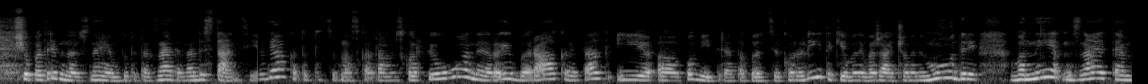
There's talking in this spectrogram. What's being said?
що потрібно з нею бути, так знаєте, на дистанції. Зодіака, тобто це нас там скорпіони, риби, раки, так і е, повітря. Тобто ці королі, такі вони вважають, що вони мудрі. Вони, знаєте,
